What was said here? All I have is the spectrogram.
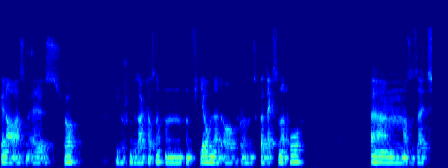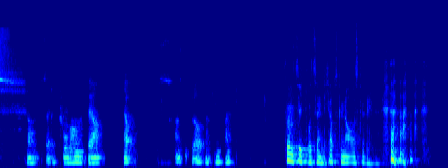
Genau, ASML ist, ja, wie du schon gesagt hast, ne, von, von 400 auf ähm, sogar 600 hoch. Ähm, also seit, ja, seit Oktober ungefähr. Ja, ist ganz gut gelaufen auf jeden Fall. 50 Prozent, ich habe es genau ausgerechnet.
